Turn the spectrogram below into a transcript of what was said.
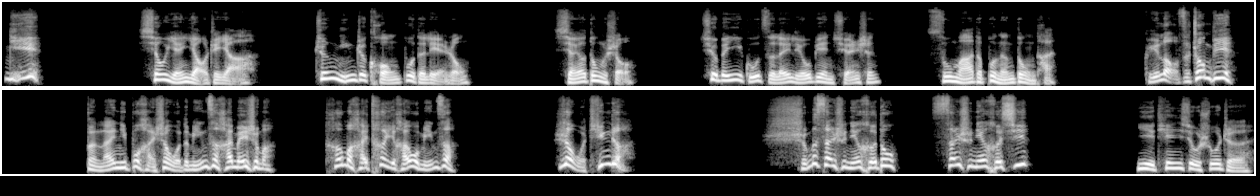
你！萧炎咬着牙，狰狞着恐怖的脸容，想要动手，却被一股紫雷流遍全身，酥麻的不能动弹。给老子装逼！本来你不喊上我的名字还没什么，他们还特意喊我名字。让我听着，什么三十年河东，三十年河西？叶天秀说着，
